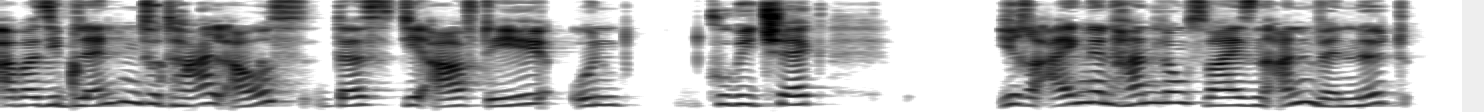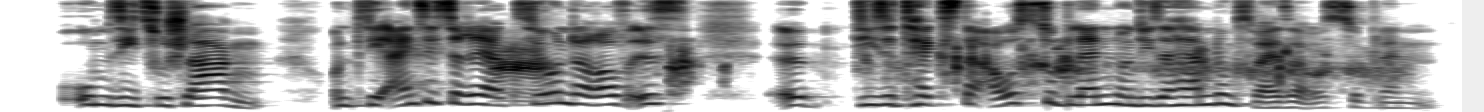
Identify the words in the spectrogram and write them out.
Aber sie blenden total aus, dass die AfD und Kubitschek ihre eigenen Handlungsweisen anwendet, um sie zu schlagen. Und die einzigste Reaktion darauf ist, äh, diese Texte auszublenden und diese Handlungsweise auszublenden.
